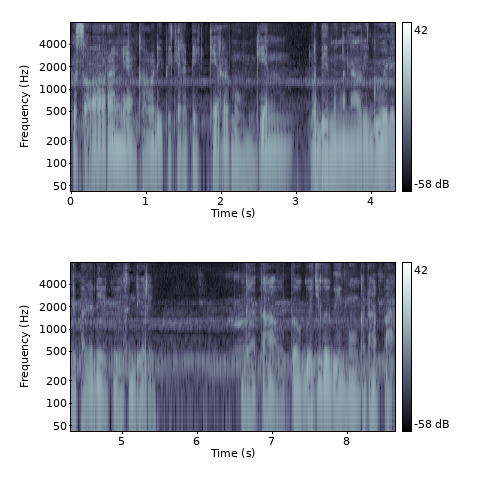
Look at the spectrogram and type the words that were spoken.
Seseorang yang kalau dipikir-pikir mungkin lebih mengenali gue daripada diri gue sendiri. Gak tahu tuh, gue juga bingung kenapa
